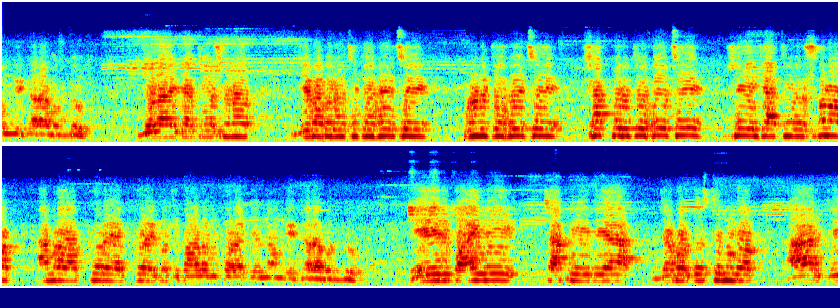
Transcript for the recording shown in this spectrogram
অঙ্গীকারাবদ্ধ। জুলাই জাতীয় সনদ যেভাবে রচিত হয়েছে, প্রণীত হয়েছে, স্বাক্ষরিত হয়েছে, সেই জাতীয় সনদ আমরা অক্ষরে অক্ষরে প্রতিপালন করার জন্য অঙ্গীকারাবদ্ধ। এর বাইরে চাপিয়ে দেয়া জবরদস্তিমূলক আর যে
